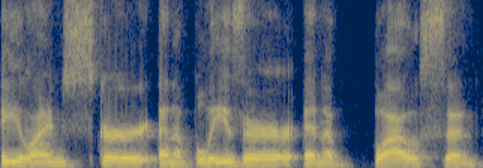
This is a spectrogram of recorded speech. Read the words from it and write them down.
a-line skirt and a blazer and a blouse and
